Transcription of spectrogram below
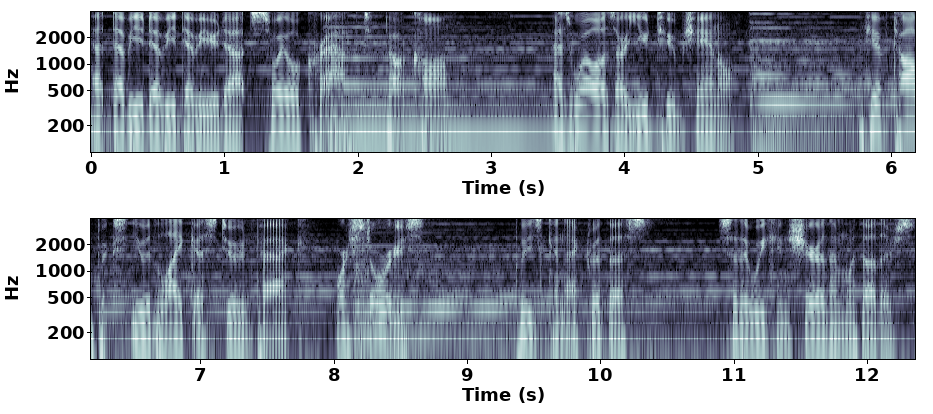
at www.soilcraft.com, as well as our YouTube channel. If you have topics you would like us to unpack or stories, please connect with us so that we can share them with others.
